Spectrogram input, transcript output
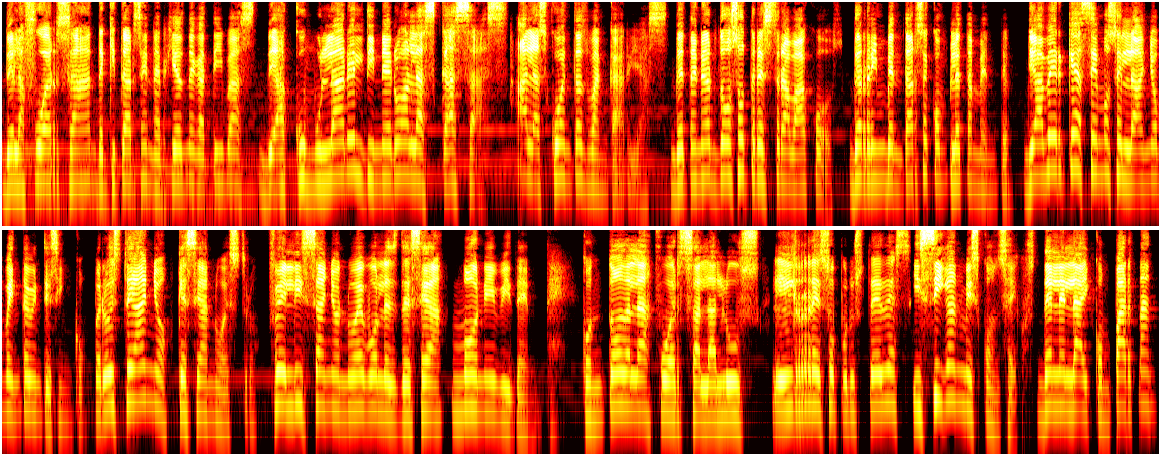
de la fuerza, de quitarse energías negativas, de acumular el dinero a las casas, a las cuentas bancarias, de tener dos o tres trabajos, de reinventarse completamente, de ver qué hacemos el año 2025. Pero este año que sea nuestro. Feliz año nuevo les desea Moni Vidente con toda la fuerza, la luz, el rezo por ustedes y sigan mis consejos. Denle like, compartan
